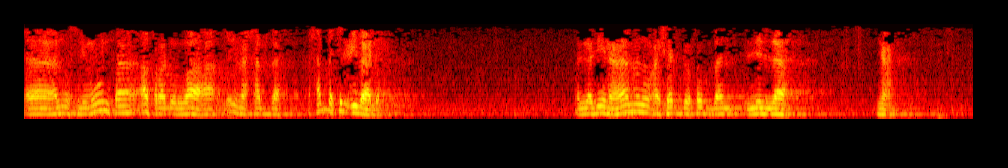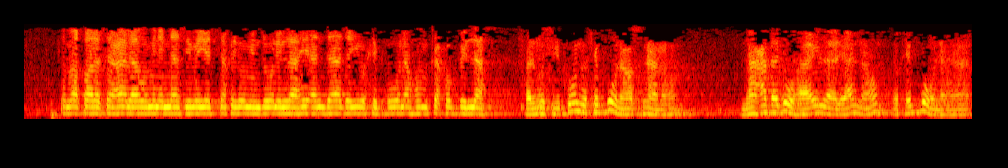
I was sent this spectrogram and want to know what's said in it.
والمسلمون فأفردوا الله بالمحبة محبة العبادة. الذين آمنوا أشد حبا لله. نعم. كما قال تعالى ومن الناس من يتخذ من دون الله أندادا يحبونهم كحب الله. فالمشركون يحبون أصنامهم ما عبدوها إلا لأنهم يحبونها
